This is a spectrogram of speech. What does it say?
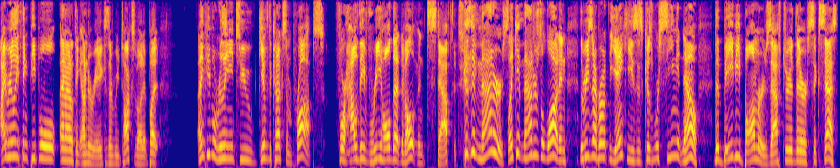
I really think people, and I don't think underrated because everybody talks about it, but I think people really need to give the Canucks some props for how they've rehauled that development staff because it matters. Like it matters a lot. And the reason I brought up the Yankees is because we're seeing it now. The baby bombers after their success,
